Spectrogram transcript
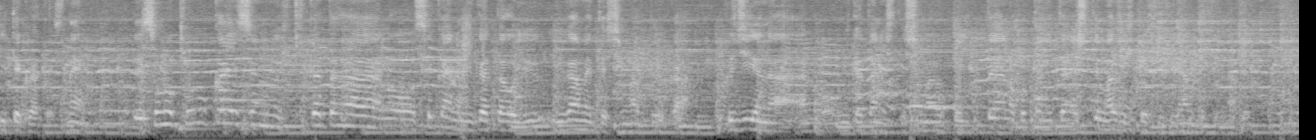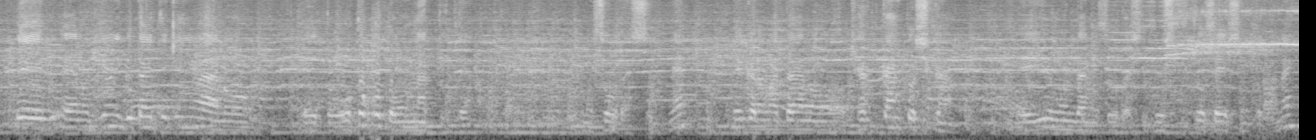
引いていくわけですね。でその境界線の引き方があの世界の見方をゆ歪めてしまうというか不自由なあの見方にしてしまうといったようなことに対してまず一つ批判的になる。であの非常に具体的にはあの、えー、と男と女っていったような問題もそうだしねそれからまたあの客観と主観、えーいう問題もそうだし物質と精神とかね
